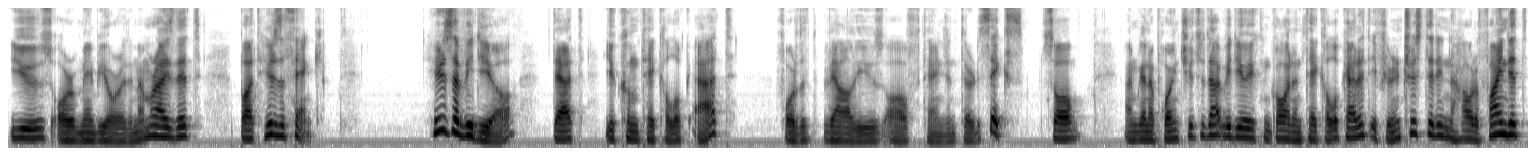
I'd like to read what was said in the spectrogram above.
use or maybe you already memorized it. But here's the thing. Here's a video that you can take a look at for the values of tangent 36. So I'm going to point you to that video. You can go ahead and take a look at it. If you're interested in how to find it,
